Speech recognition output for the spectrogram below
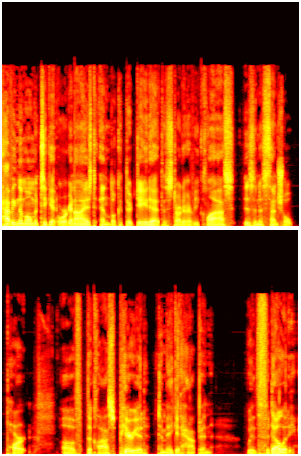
having the moment to get organized and look at their data at the start of every class is an essential part of the class period to make it happen with fidelity.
